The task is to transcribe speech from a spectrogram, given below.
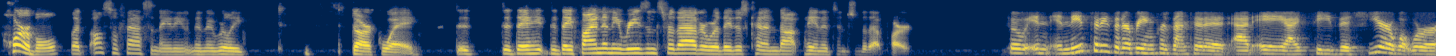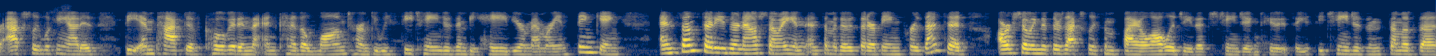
horrible, but also fascinating in a really dark way. Did did they did they find any reasons for that or were they just kind of not paying attention to that part so in, in these studies that are being presented at, at AAIC this year, what we're actually looking at is the impact of COVID and, the, and kind of the long term. Do we see changes in behavior, memory, and thinking? And some studies are now showing, and, and, some of those that are being presented are showing that there's actually some biology that's changing too. So you see changes in some of the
